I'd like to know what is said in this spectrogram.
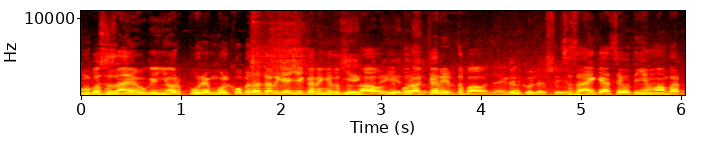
उनको सजाएँ हो गई हैं और पूरे मुल्क को पता चल गया ये करेंगे तो सजा होगी तो पूरा करियर तबाह हो जाएगा। बिल्कुल ऐसे सजाएँ कैसे होती हैं वहाँ पर?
